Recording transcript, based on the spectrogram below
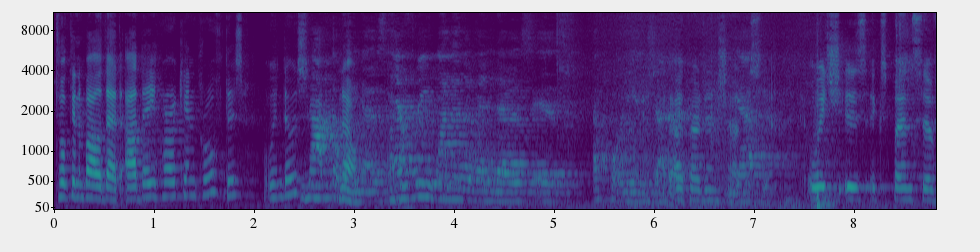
talking about that, are they hurricane proof? These windows? Not the no. windows. Every one of the windows is accordion shutter. Accordion shutters, Yeah. yeah. Which is expensive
